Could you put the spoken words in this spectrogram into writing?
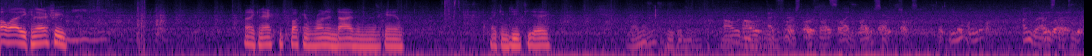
Oh wow, you can actually... Wow, you can actually fucking run and dive in this game. Like in GTA. I'll admit, at first I felt slighted by your selfishness, but you know, I'm glad I stuck to it.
